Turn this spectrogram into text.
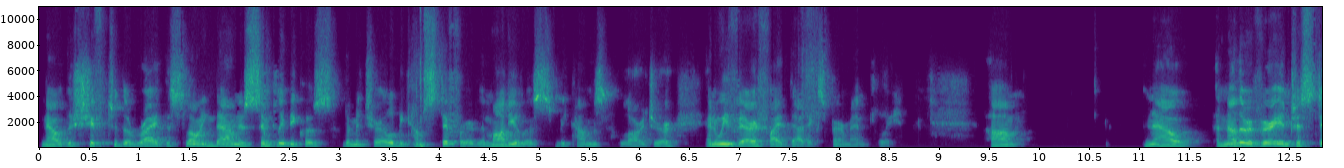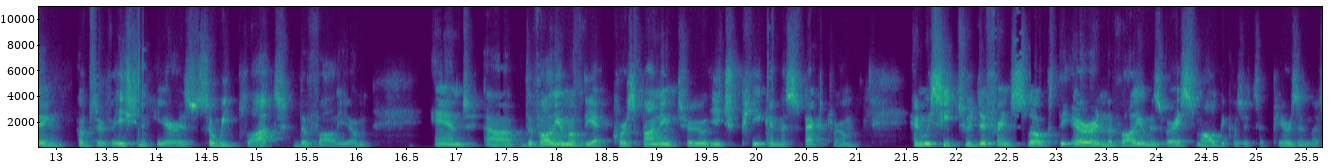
Now, the shift to the right, the slowing down, is simply because the material becomes stiffer, the modulus becomes larger, and we verified that experimentally. Um, now, another very interesting observation here is, so we plot the volume and uh, the volume of the corresponding to each peak in the spectrum. And we see two different slopes. The error in the volume is very small because it appears in the,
